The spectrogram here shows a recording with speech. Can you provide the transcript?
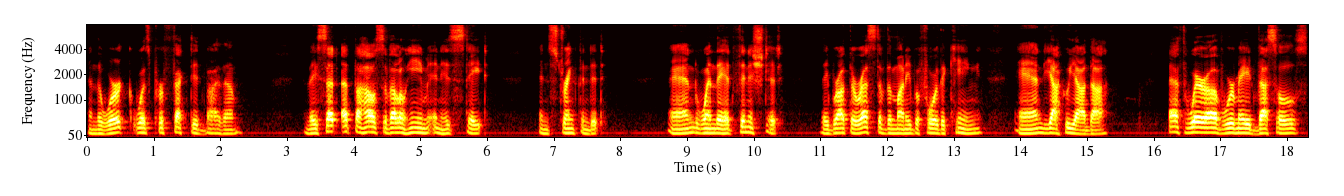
and the work was perfected by them. They set at the house of Elohim in his state, and strengthened it. And when they had finished it, they brought the rest of the money before the king and Yahuyada, eth whereof were made vessels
